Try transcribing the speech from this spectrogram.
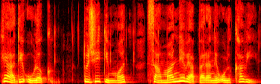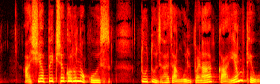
हे आधी ओळख. तुझी किंमत सामान्य व्यापाराने ओळखावी. अशी अपेक्षा करू नकोस. तू तुझा चांगुलपणा कायम ठेव.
